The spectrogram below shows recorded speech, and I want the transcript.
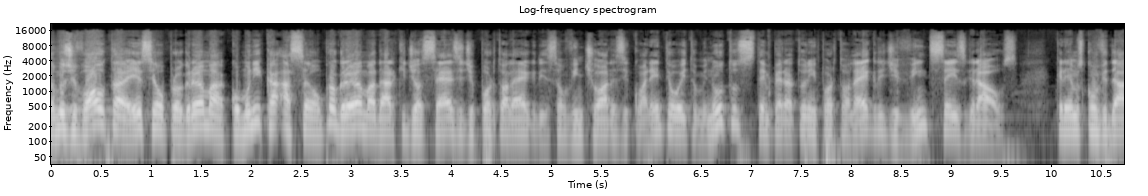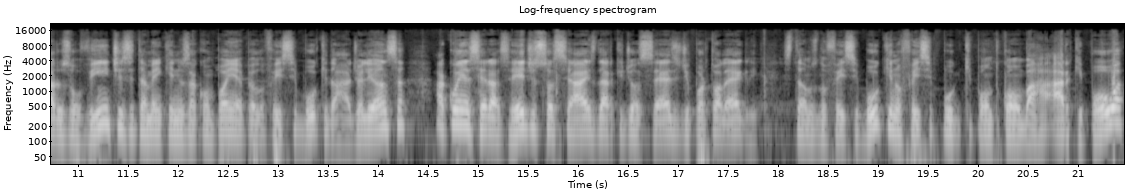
Estamos de volta, esse é o programa Comunica Ação, programa da Arquidiocese de Porto Alegre. São 20 horas e 48 minutos, temperatura em Porto Alegre de 26 graus. Queremos convidar os ouvintes e também quem nos acompanha pelo Facebook da Rádio Aliança a conhecer as redes sociais da Arquidiocese de Porto Alegre. Estamos no Facebook, no facebook.com.br arquipoa,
